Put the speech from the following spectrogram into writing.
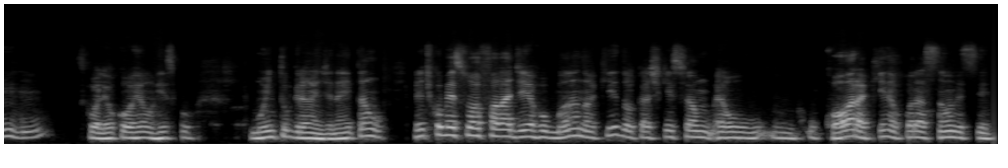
uhum. escolheu correr um risco muito grande, né? Então, a gente começou a falar de erro humano aqui, Doc, acho que isso é, um, é um, um, o core aqui, né? O coração desse,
